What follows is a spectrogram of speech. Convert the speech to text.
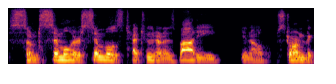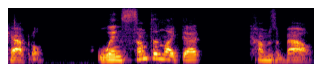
some similar symbols tattooed on his body, you know, stormed the Capitol. When something like that comes about,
